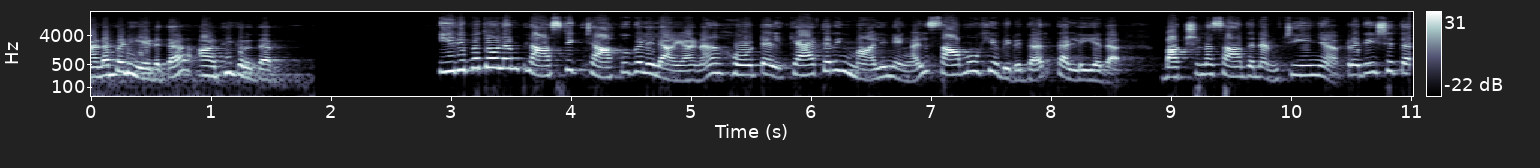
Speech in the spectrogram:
നടപടിയെടുത്ത് അധികൃതർ. ഇരുപതോളം പ്ലാസ്റ്റിക് ചാക്കുകളിലായാണ് ഹോട്ടൽ കാറ്ററിംഗ് മാലിന്യങ്ങൾ സാമൂഹ്യ വിരുദ്ധർ തള്ളിയത്. ഭക്ഷണ സാധനം ചീഞ്ഞ് പ്രദേശത്ത്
